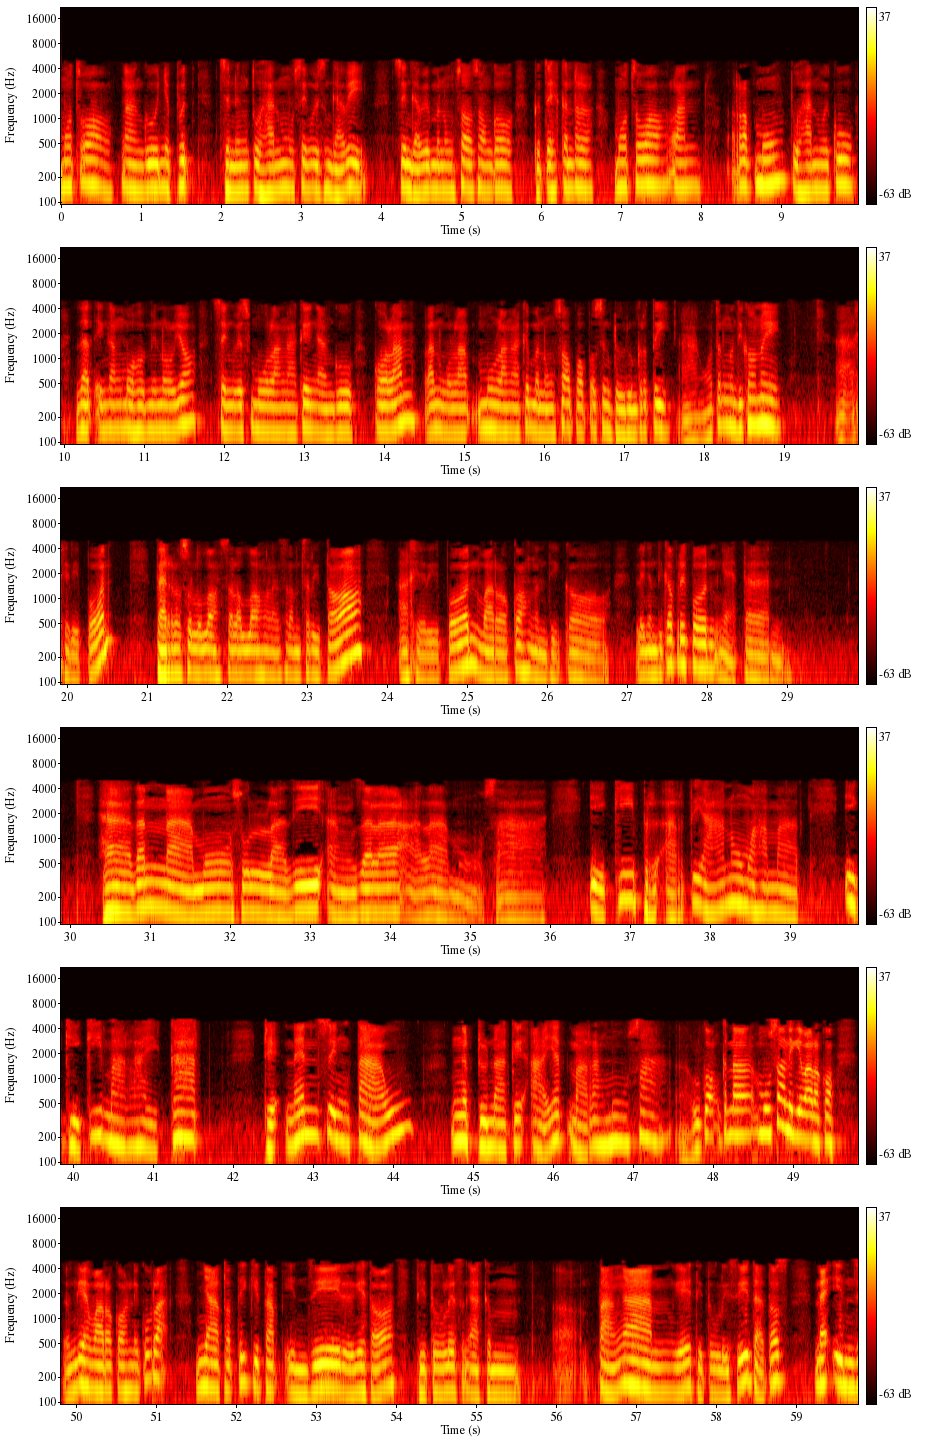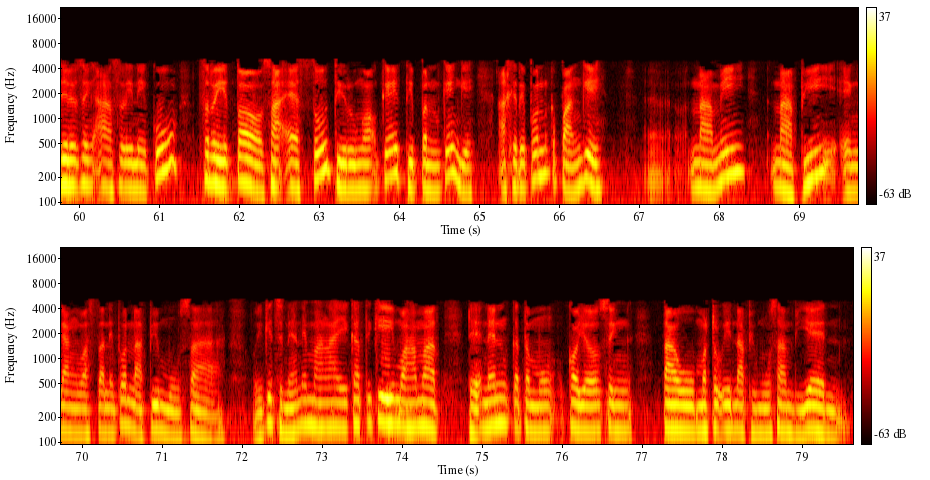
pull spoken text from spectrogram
Maca nganggo nyebut jeneng Tuhanmu sing wis nggawe sing gawe menungso sangka getih kenthel. Maca lan Rabmu Tuhanmu iku zat ingkang maha minulya sing wis mulangake nganggo kolam lan mulangake menungsa apa-apa sing durung ngerti. Ah ngoten ngendikane. Akhiripun bar Rasulullah sallallahu alaihi wasallam cerita akhiripun Warokoh ngendika. Lha ngendika pripun? Ngeten. Hadzan namusul ladzi anzala ala Musa iki berarti anu Muhammad iki ki malaikat deknen sing tahu ngedunake ayat marang Musa. Nah, kok kenal Musa niki Warokoh? Nggih Warokoh niku rak nyateti kitab Injil nggih ditulis ngagem uh, tangan nggih ditulisi dados nek Injil sing asli niku cerita saestu dirungokke dipenke nggih akhiripun kepanggih uh, nami nabi ingkang wastanipun Nabi Musa. Oh, iki jenenge malaikat iki Muhammad. Deknen ketemu kaya sing tau metuki Nabi Musa biyen.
